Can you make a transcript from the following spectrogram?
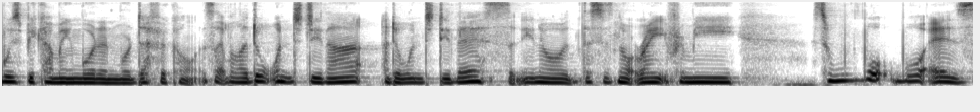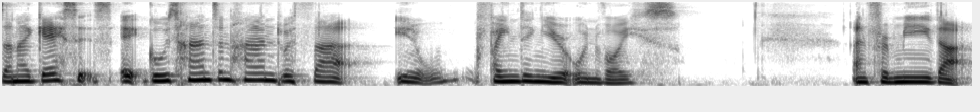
was becoming more and more difficult. It's like, well, I don't want to do that. I don't want to do this. And you know, this is not right for me. So what what is? And I guess it's it goes hand in hand with that, you know, finding your own voice. And for me, that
